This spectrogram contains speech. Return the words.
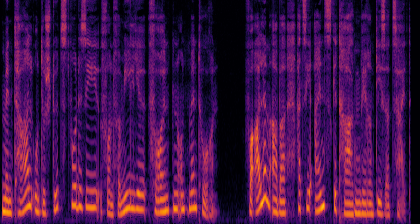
Mental unterstützt wurde sie von Familie, Freunden und Mentoren. Vor allem aber hat sie eins getragen während dieser Zeit:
